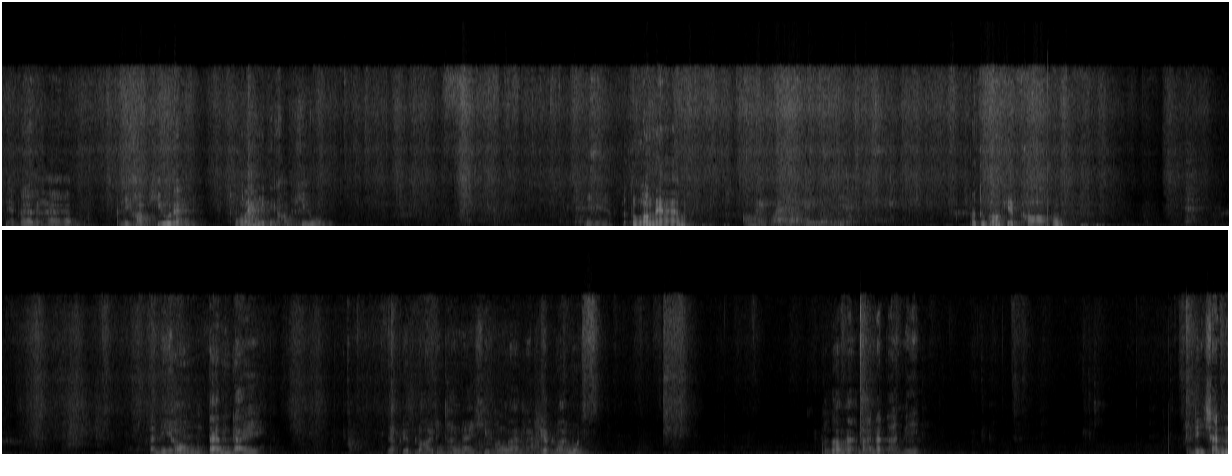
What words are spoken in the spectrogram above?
เรียบร้อยแล้วนะครับ อันนี้ขอบคิ้วนะฮะข้างล่างนี่เป็นขอบคิ้วนี่ประตูห้องน้ำประตูห้องเก็บของ อันนี้ห้องใต้บันไดแบบเรียบร้อยถึงข้างในคิ้วข้างล่างแบบเรียบร้อยหมด แล้วก็มาบานหน้าต่างนี้ อันนี้ชั้น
